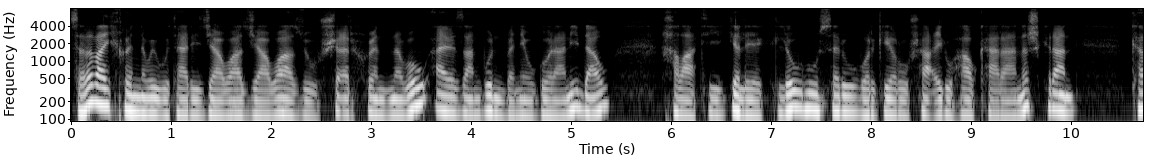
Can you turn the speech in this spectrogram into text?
سەرەڕای خوێندنەوەی وتاری جیاواز جیاواز و شیعر خوێندنەوە و ئاوێزان بوون بە نێو گۆرانی دا و خەڵاتی گەلێک لەو نووسەر و وەرگێڕ و شاعیر و هاوکارانەش کران کە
